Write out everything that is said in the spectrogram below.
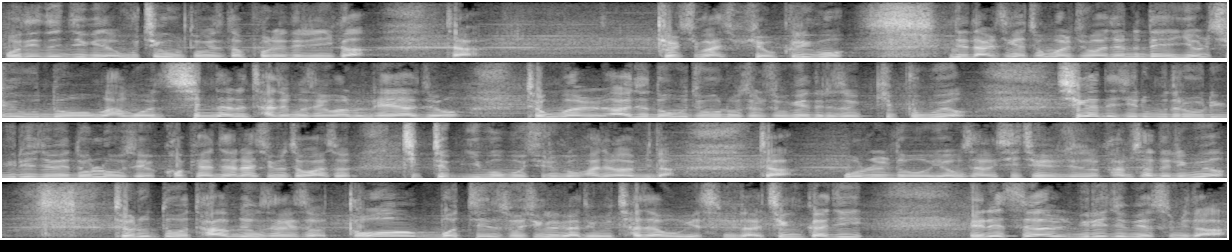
어디든지 그냥 우체국을 통해서 다 보내드리니까 자 결심하십시오. 그리고 이제 날씨가 정말 좋아졌는데 열심히 운동하고 신나는 자전거 생활을 해야죠. 정말 아주 너무 좋은 옷을 소개해드려서 기쁘고요. 시간 되시는 분들은 우리 미래점에 놀러 오세요. 커피 한잔 하시면서 와서 직접 입어보시는 거 환영합니다. 자, 오늘도 영상 시청해주셔서 감사드리고요. 저는 또 다음 영상에서 더 멋진 소식을 가지고 찾아오겠습니다. 지금까지 NSR 미래점이었습니다.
